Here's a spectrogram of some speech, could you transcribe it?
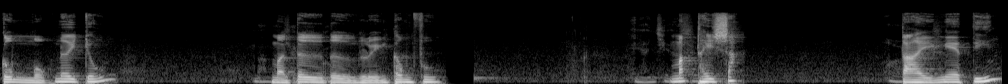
Cùng một nơi chốn mà từ từ luyện công phu. Mắt thấy sắc, Tai nghe tiếng,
